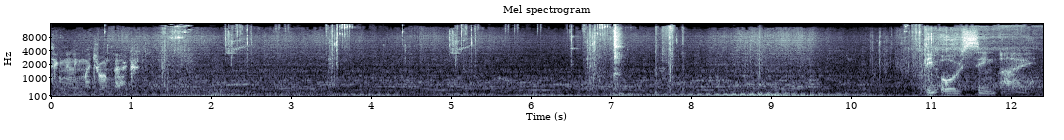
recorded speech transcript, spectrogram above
Signaling my drone back. The all-seeing eye.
